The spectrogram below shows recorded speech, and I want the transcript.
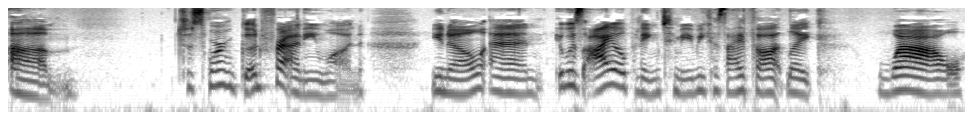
um just weren't good for anyone, you know? And it was eye-opening to me because I thought like, wow,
